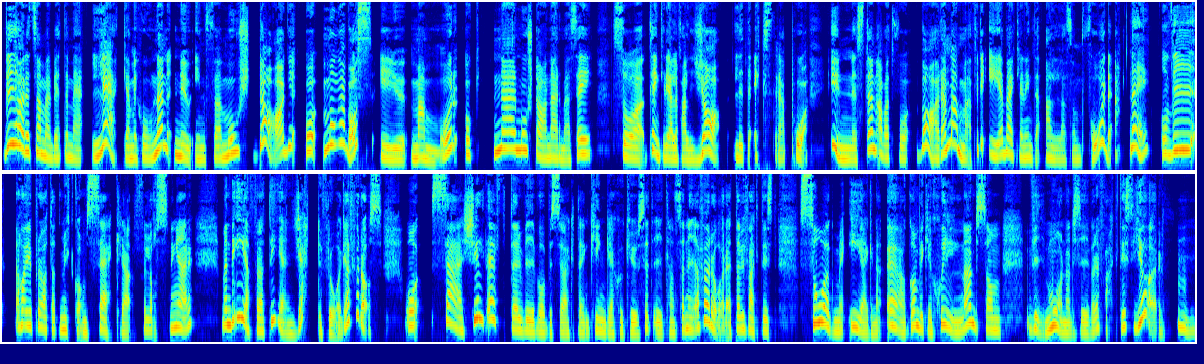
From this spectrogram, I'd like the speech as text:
Vi har ett samarbete med Läkarmissionen nu inför mors dag. Och många av oss är ju mammor och när mors dag närmar sig så tänker i alla fall jag lite extra på ynnesten av att få vara mamma. För det är verkligen inte alla som får det. Nej, och vi har ju pratat mycket om säkra förlossningar. Men det är för att det är en hjärtefråga för oss. Och särskilt efter vi var och besökte Kinga-sjukhuset i Tanzania förra året där vi faktiskt såg med egna ögon vilken skillnad som vi månadsgivare faktiskt gör. Mm.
